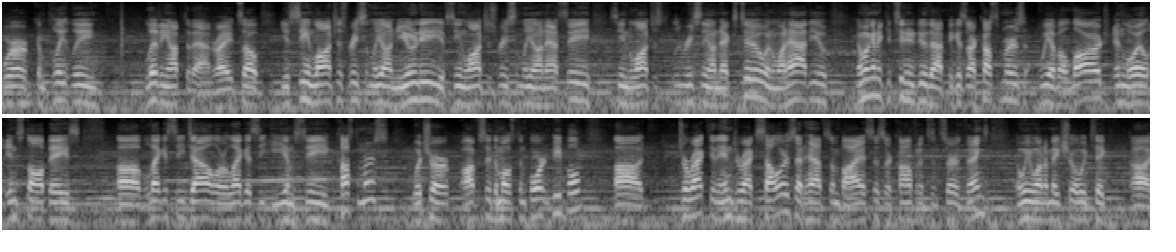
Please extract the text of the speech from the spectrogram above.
we're completely living up to that, right? So you've seen launches recently on Unity, you've seen launches recently on SC, seen launches recently on X2 and what have you, and we're going to continue to do that because our customers, we have a large and loyal install base of legacy Dell or legacy EMC customers, which are obviously the most important people, uh, direct and indirect sellers that have some biases or confidence in certain things, and we want to make sure we take uh,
